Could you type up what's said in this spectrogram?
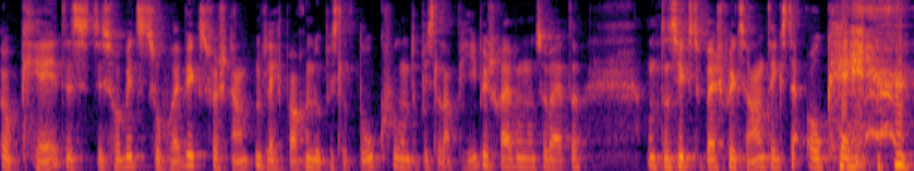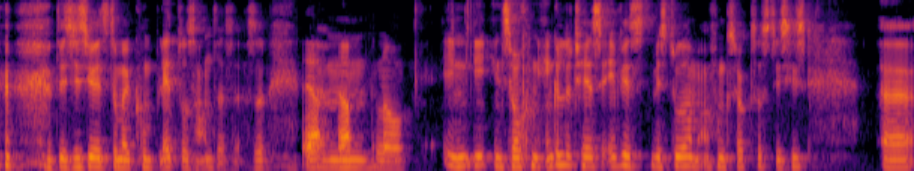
okay, das, das habe ich jetzt so halbwegs verstanden. Vielleicht brauche ich nur ein bisschen Doku und ein bisschen API-Beschreibung und so weiter. Und dann siehst du Beispiel A und denkst dir, okay, das ist ja jetzt einmal komplett was anderes. Also, ja, ähm, ja genau. In, in Sachen AngularJS, wie, wie du am Anfang gesagt hast, das ist, äh,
